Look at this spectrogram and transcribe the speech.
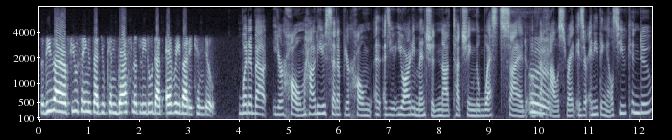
So these are a few things that you can definitely do that everybody can do. What about your home? How do you set up your home? As you, you already mentioned, not touching the west side of mm. the house, right? Is there anything else you can do?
